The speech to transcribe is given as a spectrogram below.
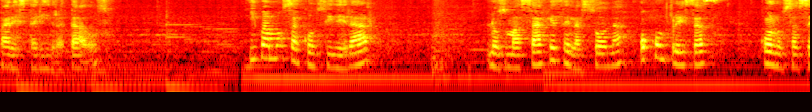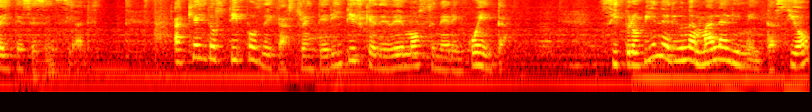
para estar hidratados. Y vamos a considerar los masajes en la zona o compresas con los aceites esenciales. Aquí hay dos tipos de gastroenteritis que debemos tener en cuenta. Si proviene de una mala alimentación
